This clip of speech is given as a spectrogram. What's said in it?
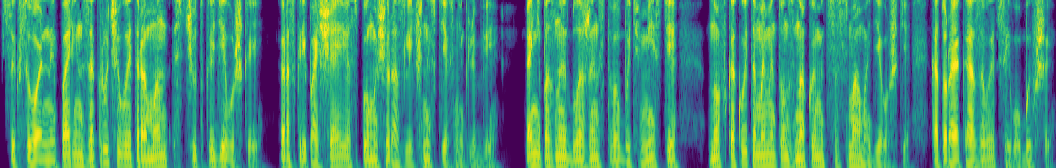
Сексуальный парень закручивает роман с чуткой девушкой, раскрепощая ее с помощью различных техник любви. Они познают блаженство быть вместе, но в какой-то момент он знакомится с мамой девушки, которая оказывается его бывшей.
